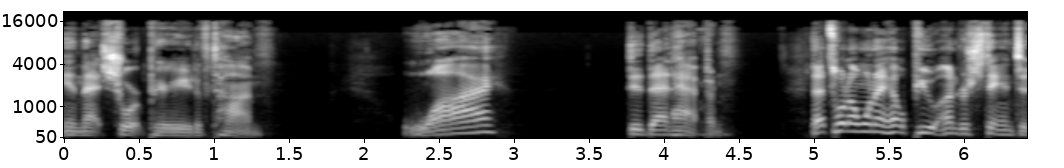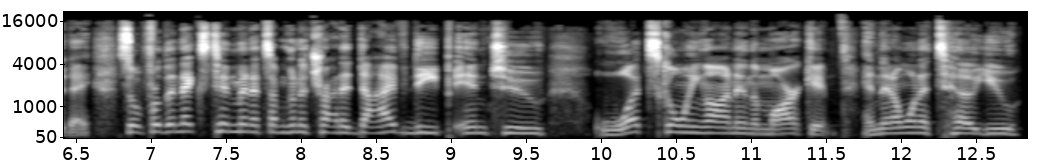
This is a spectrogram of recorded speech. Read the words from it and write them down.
in that short period of time. Why did that happen? That's what I want to help you understand today. So, for the next 10 minutes, I'm going to try to dive deep into what's going on in the market. And then I want to tell you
